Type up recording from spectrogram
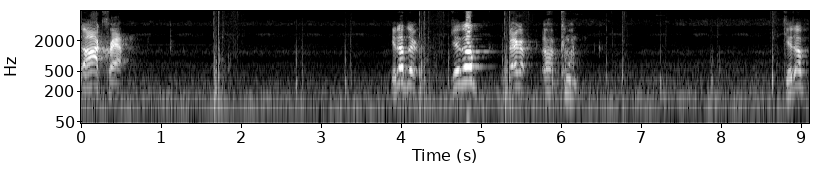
Ah, crap. Get up there. Get up. Back up. Oh, come on. Get up.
